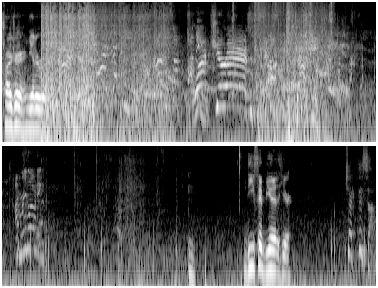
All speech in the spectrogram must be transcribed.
Charger in the other room. Defib unit here. Check this out.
